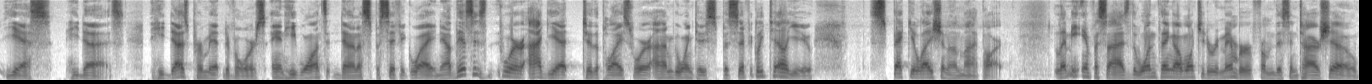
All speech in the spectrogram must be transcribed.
yes, he does. He does permit divorce and he wants it done a specific way. Now, this is where I get to the place where I'm going to specifically tell you speculation on my part let me emphasize the one thing I want you to remember from this entire show,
